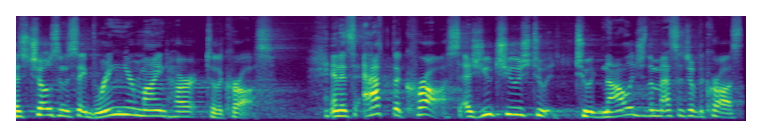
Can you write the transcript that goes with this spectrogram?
has chosen to say, Bring your mind heart to the cross. And it's at the cross, as you choose to, to acknowledge the message of the cross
